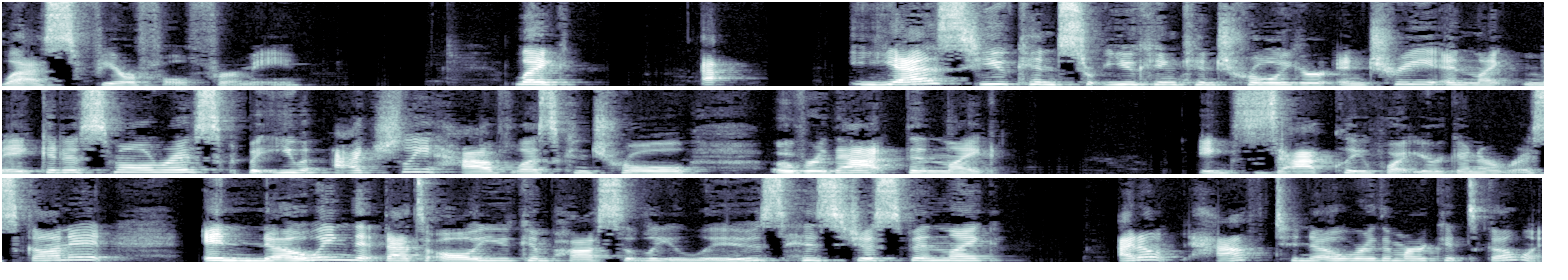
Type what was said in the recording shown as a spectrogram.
less fearful for me. Like, yes you can you can control your entry and like make it a small risk but you actually have less control over that than like exactly what you're going to risk on it. And knowing that that's all you can possibly lose has just been like, I don't have to know where the market's going.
